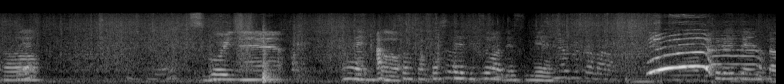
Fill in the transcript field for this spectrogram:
して？あすごいね。はい、あ、そうそう、そして実はですね、プレゼントが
